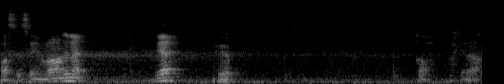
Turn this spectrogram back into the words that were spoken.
That's the same amount, isn't it? Yeah? Yep. Oh, fucking hell.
